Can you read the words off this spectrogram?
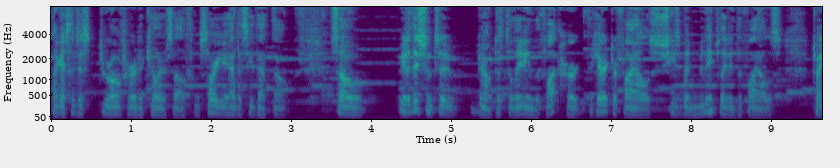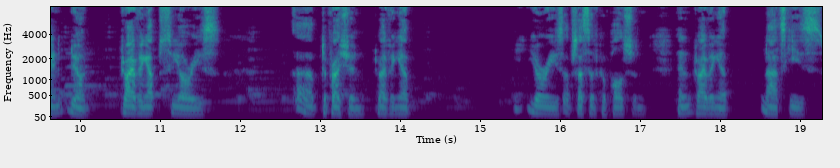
I guess I just drove her to kill herself. I'm sorry you had to see that though. So, in addition to you know just deleting the fi- her the character files, she's been manipulating the files, trying you know driving up Sayori's uh, depression, driving up Yuri's obsessive compulsion, and driving up Natsuki's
